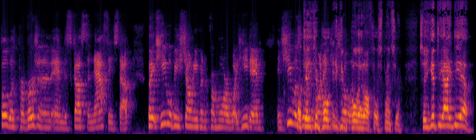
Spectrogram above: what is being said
full with perversion and, and disgust and nasty stuff. But he will be shown even for more of what he did, and she was okay. You can pull you can pull that off there, Spencer. So you get the idea,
